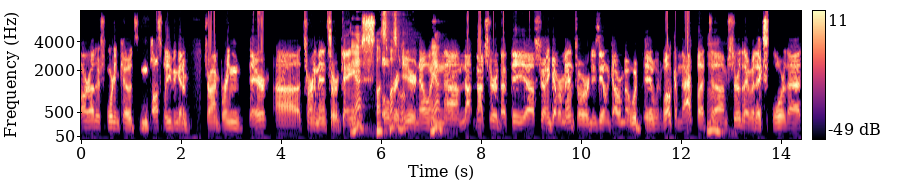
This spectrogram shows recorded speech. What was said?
are other sporting codes possibly even going to try and bring their uh, tournaments or games Yeah, over possible. here, knowing um, not not sure that the Australian government or New Zealand government would would welcome that, but Mm. uh, I'm sure they would explore that,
